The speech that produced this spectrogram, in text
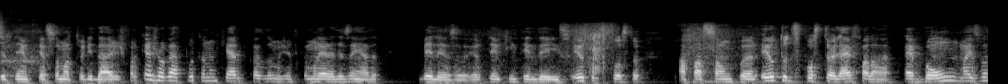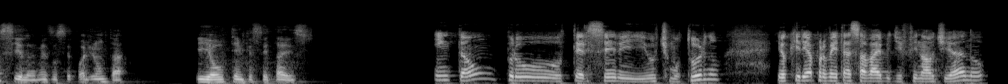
Eu tenho que ter essa maturidade de falar, quer jogar? Puta, não quero por causa do jeito que a mulher é desenhada beleza, eu tenho que entender isso. Eu estou disposto a passar um pano. Eu estou disposto a olhar e falar, é bom, mas vacila, mas você pode não estar. Tá. E eu tenho que aceitar isso. Então, pro terceiro e último turno, eu queria aproveitar essa vibe de final de ano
